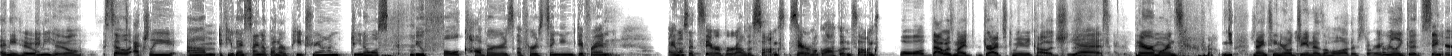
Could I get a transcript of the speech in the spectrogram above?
Anywho. Anywho, so actually, um, if you guys sign up on our Patreon, Gina will do full covers of her singing different. I almost said Sara Bareilles songs, Sarah McLachlan songs. Well, that was my drive to community college. Yes, Paramore and Sarah. 19 year old Gina is a whole other story. you're a really good singer.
